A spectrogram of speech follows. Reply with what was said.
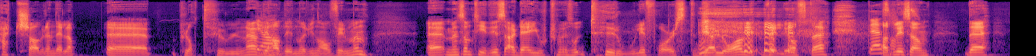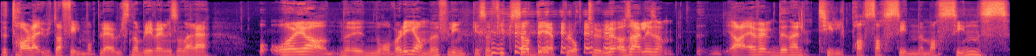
patcha over en del av eh, plotthullene de Ja. hadde i den originale filmen. Eh, men samtidig så er det gjort med så utrolig forced dialog veldig ofte. Det At liksom det, det tar deg ut av filmopplevelsen og blir veldig sånn derre å å ja, nå var de jammen flinke som fiksa det plotthullet. Og så er det liksom Ja, jeg vel, den er tilpassa cinema sins.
